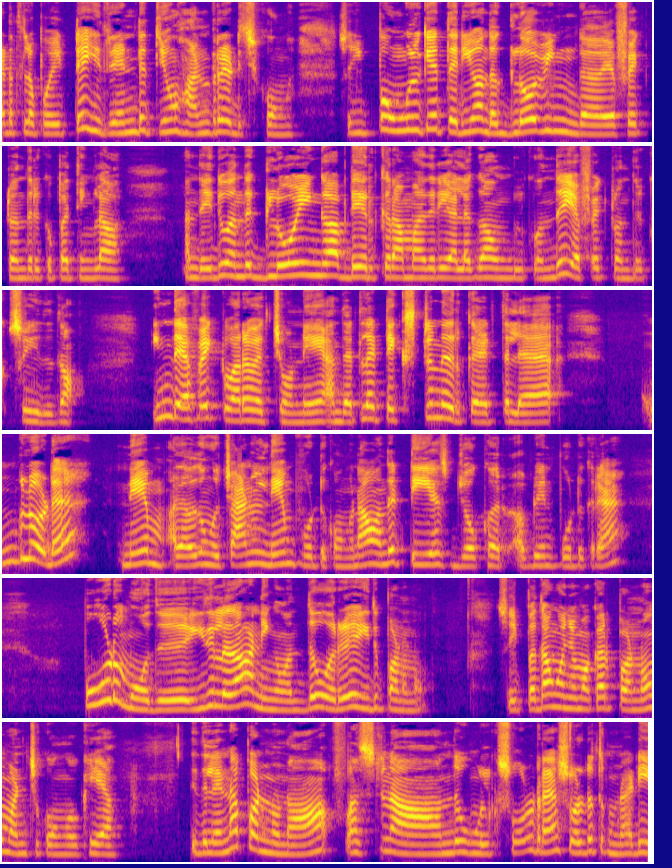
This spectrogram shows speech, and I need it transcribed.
இடத்துல போயிட்டு இது ரெண்டுத்தையும் ஹண்ட்ரட் அடிச்சுக்கோங்க ஸோ இப்போ உங்களுக்கே தெரியும் அந்த க்ளோவிங் எஃபெக்ட் வந்திருக்கு பார்த்தீங்களா அந்த இது வந்து க்ளோயிங்காக அப்படியே இருக்கிற மாதிரி அழகாக உங்களுக்கு வந்து எஃபெக்ட் வந்திருக்கு. ஸோ இதுதான். இந்த எஃபெக்ட் வர வச்சோடனே அந்த இடத்துல டெக்ஸ்ட்டுன்னு இருக்க இடத்துல உங்களோட நேம் அதாவது உங்கள் சேனல் நேம் போட்டுக்கோங்க. நான் வந்து டிஎஸ் ஜோக்கர் அப்படின்னு போட்டுக்கிறேன். போடும்போது இதில் தான் நீங்கள் வந்து ஒரு இது பண்ணணும். ஸோ இப்போ தான் கொஞ்சம் மக்கர் பண்ணோம். மன்னிச்சுக்கோங்க ஓகேயா இதில் என்ன பண்ணணும்னா ஃபஸ்ட்டு நான் வந்து உங்களுக்கு சொல்கிறேன் சொல்கிறதுக்கு முன்னாடி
